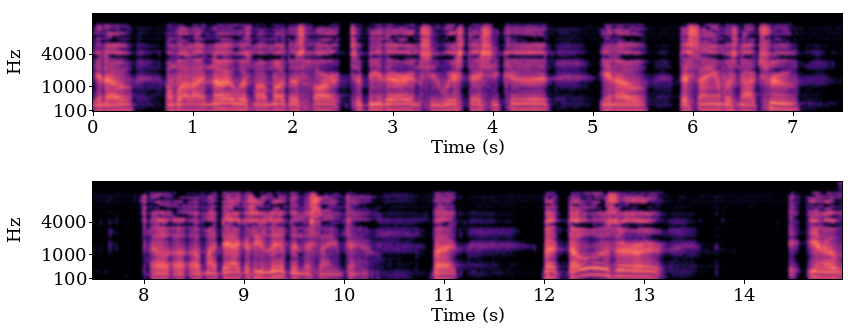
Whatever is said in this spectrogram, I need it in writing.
You know, and while I know it was my mother's heart to be there and she wished that she could, you know, the same was not true uh, uh of my dad because he lived in the same town. But, but those are, you know,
